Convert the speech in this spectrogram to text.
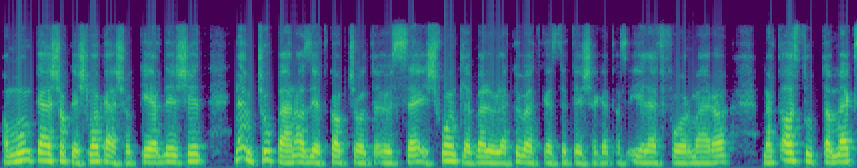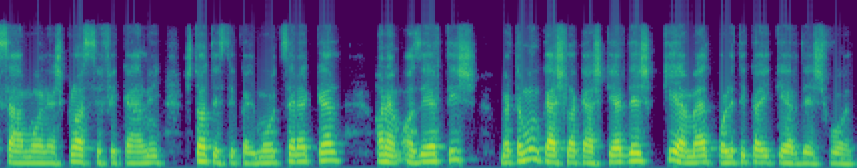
a munkások és lakások kérdését nem csupán azért kapcsolta össze, és vont le belőle következtetéseket az életformára, mert azt tudta megszámolni és klasszifikálni statisztikai módszerekkel, hanem azért is, mert a munkáslakás kérdés kiemelt politikai kérdés volt.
